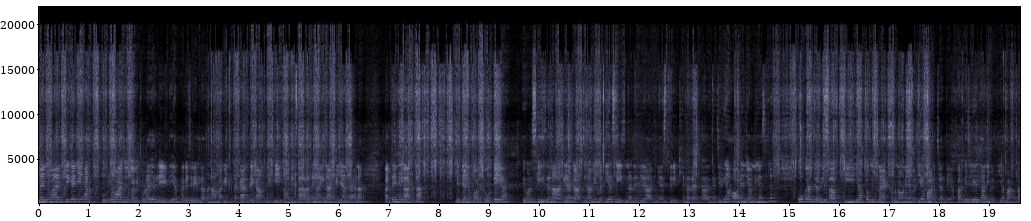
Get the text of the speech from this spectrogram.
ਮੈਨੂੰ ਐ ਸੀਗਾ ਜੀ ਹਰ ਸਕੂਲੋਂ ਆ ਜਾਊਗਾ ਵੀ ਥੋੜਾ ਜਿਹਾ ਲੇਟ ਹੀ ਆਪਾਂ ਗਜਰੇਲਾ ਬਣਾਵਾਂਗੇ। ਇੱਕ ਤਾਂ ਘਰ ਦੇ ਕੰਮ ਨਹੀਂ ਠੀਕ ਆਉਂਦੇ, ਸਾਰਾ ਦਿਨ ਆਹੀ ਲੰਘ ਜਾਂਦਾ ਹੈ ਨਾ ਪਤਾ ਹੀ ਨਹੀਂ ਲੱਗਦਾ। ਵੀ ਦਿਨ ਬਹੁਤ ਛੋਟੇ ਆ ਤੇ ਹੁਣ ਸੀਜ਼ਨ ਆ ਗਿਆ, ਗਾਜਰਾਂ ਵੀ ਵਧੀਆ ਸੀਜ਼ਨਲ ਜੀ ਆ ਗਈਆਂ ਇਸ ਤਰੀਕੇ ਨਾਲ ਰੈੱਡ ਆ ਗਈਆਂ ਜਿਹੜੀਆਂ ਔਰੇਂਜ ਆਉਂਦੀਆਂ ਸੀ ਨਾ, ਉਹ ਗਾਜਰਾਂ ਦੀ ਸਬਜ਼ੀ ਜਾਂ ਆਪਾਂ ਕੋਈ ਸਨੈਕਸ ਬਣਾਉਣੇ ਆ, ਵਧੀਆ ਬਣ ਜਾਂਦੇ ਆ। ਪਰ ਗਜਰੇਲਾ ਨਹੀਂ ਵਧੀਆ ਬਣਦਾ।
